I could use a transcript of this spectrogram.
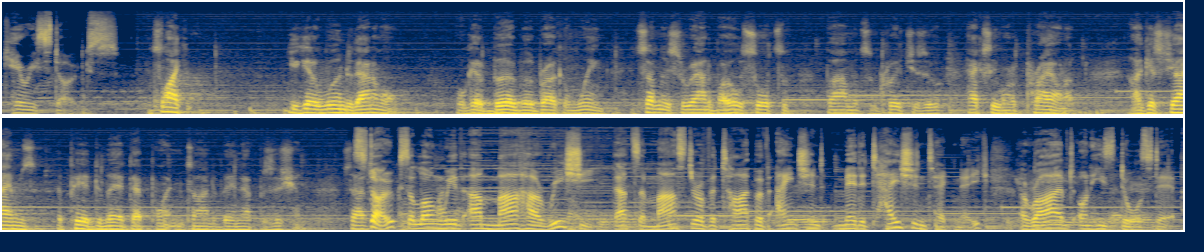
Kerry Stokes. It's like you get a wounded animal or get a bird with a broken wing. It's suddenly surrounded by all sorts of varmints and creatures who actually want to prey on it. I guess James appeared to me at that point in time to be in that position. So Stokes, along with a Maharishi, that's a master of a type of ancient meditation technique, arrived on his doorstep.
